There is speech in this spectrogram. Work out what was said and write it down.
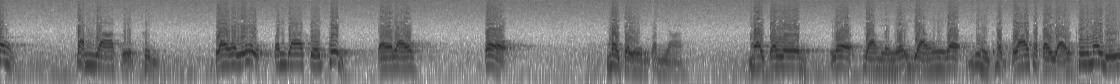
ต้องปัญญาเกิดขึ้น เรารู้ปัญญาเกิดขึ้น แต่เราก็ไม่เจริญปัญญา ไม่เจริญและอย่างหนึ่งแล้วอย่างก็ยิ่งขับร้ายเข้าไปใหญ่คือไม่รู้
